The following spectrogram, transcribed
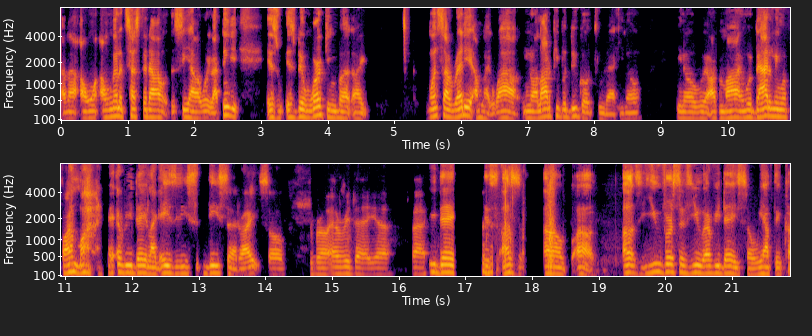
and I, I want I'm gonna test it out to see how it works. I think it is it's been working, but like once I read it, I'm like, wow, you know, a lot of people do go through that, you know. You know, we're our mind, we're battling with our mind every day, like AZD said, right? So, bro, every day, yeah, Fact. every day is us, uh, uh, us, you versus you every day. So we have to c-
